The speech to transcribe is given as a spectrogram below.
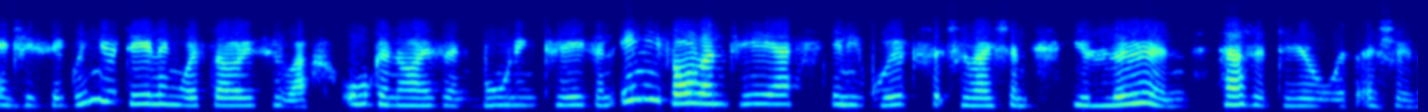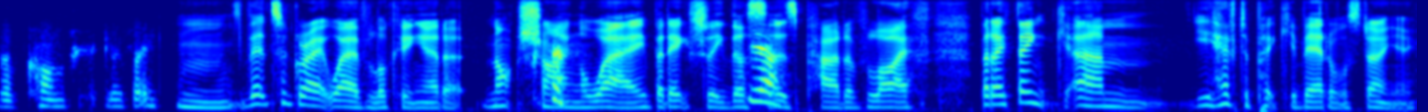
And she said, when you're dealing with those who are organising morning teas and any volunteer, any work situation, you learn how to deal with issues of conflict, Lizzie. Mm, that's a great way of looking at it, not shying away, but actually, this Yeah. is part of life. But I think um, you have to pick your battles, don't you?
